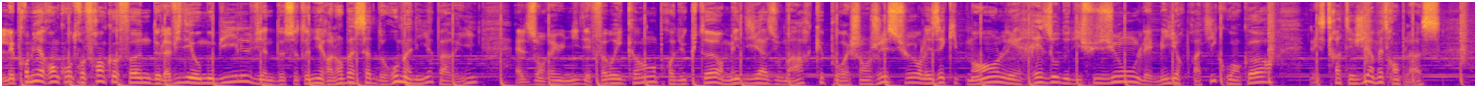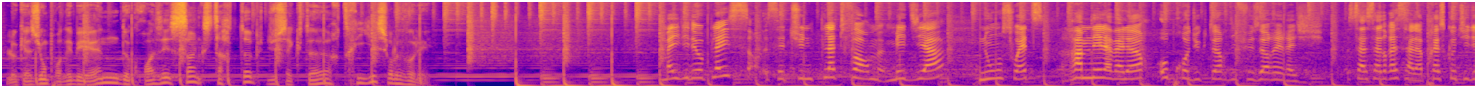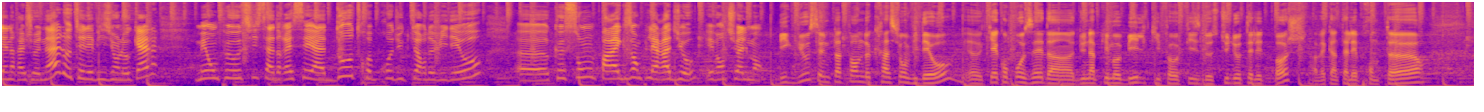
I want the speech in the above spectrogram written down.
Les premières rencontres francophones de la vidéo mobile viennent de se tenir à l'ambassade de Roumanie à Paris. Elles ont réuni des fabricants, producteurs, médias ou marques pour échanger sur les équipements, les réseaux de diffusion, les meilleures pratiques ou encore les stratégies à mettre en place. L'occasion pour DBN de croiser 5 startups du secteur triées sur le volet. My Place, c'est une plateforme média. Nous, on souhaite ramener la valeur aux producteurs, diffuseurs et régies ça s'adresse à la presse quotidienne régionale, aux télévisions locales, mais on peut aussi s'adresser à d'autres producteurs de vidéos, euh, que sont par exemple les radios éventuellement. BigView, c'est une plateforme de création vidéo euh, qui est composée d'une appli mobile qui fait office de studio télé de poche, avec un téléprompteur,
